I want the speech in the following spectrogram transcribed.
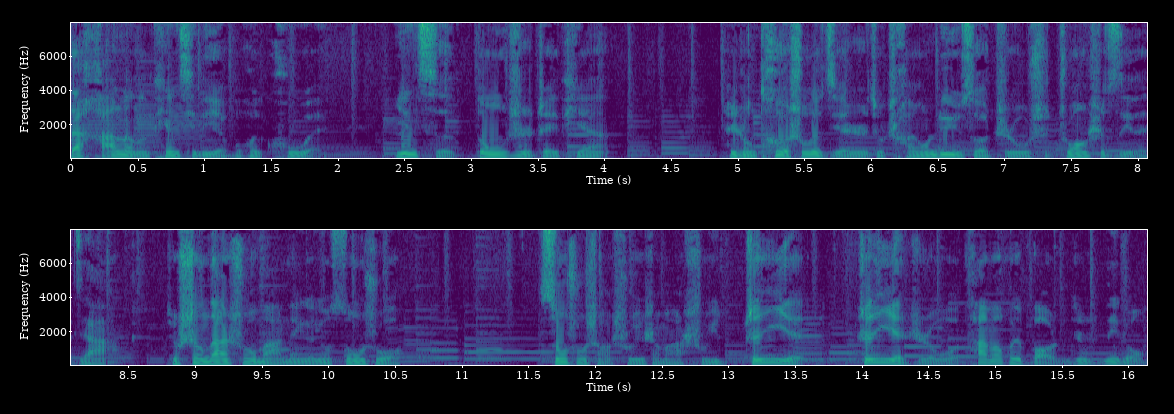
在寒冷的天气里也不会枯萎，因此冬至这天，这种特殊的节日就常用绿色植物去装饰自己的家，就圣诞树嘛，那个用松树，松树上属于什么？属于针叶针叶植物，它们会保就是那种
